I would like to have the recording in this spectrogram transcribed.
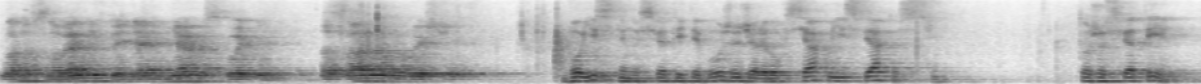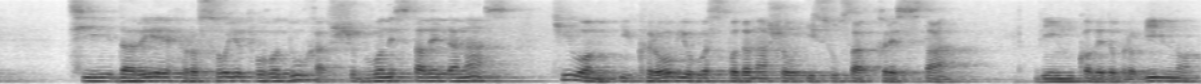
благословенний хто дня Господні, Осанна вишні. Воістину святий ти Боже, джерело всякої святості. Тож освяти ці дари росою Твого Духа, щоб вони стали для нас тілом і кров'ю Господа нашого Ісуса Христа. Він, коли добровільно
